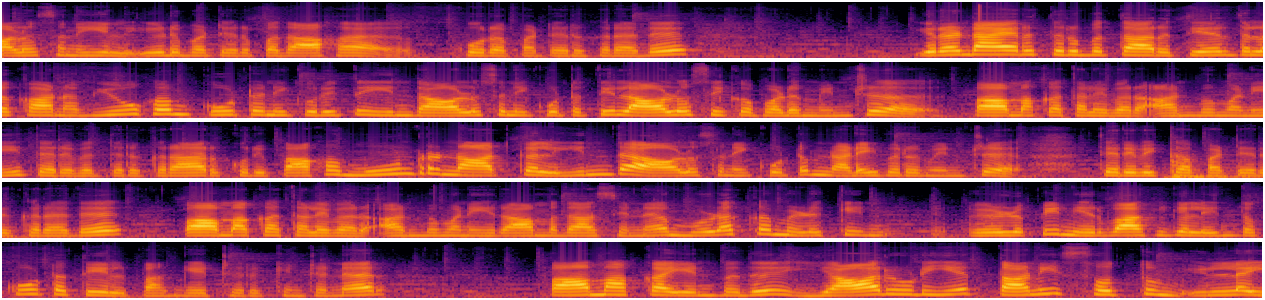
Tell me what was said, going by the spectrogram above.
ஆலோசனையில் ஈடுபட்டிருப்பதாக கூறப்பட்டிருக்கிறது. இரண்டாயிரத்தி இருபத்தாறு தேர்தலுக்கான வியூகம் கூட்டணி குறித்து இந்த ஆலோசனை கூட்டத்தில் ஆலோசிக்கப்படும் என்று பாமக தலைவர் அன்புமணி தெரிவித்திருக்கிறார். குறிப்பாக மூன்று நாட்கள் இந்த ஆலோசனை கூட்டம் நடைபெறும் என்று தெரிவிக்கப்பட்டிருக்கிறது. பாமக தலைவர் அன்புமணி ராமதாஸ் என முழக்கம் எழுக்கி எழுப்பி நிர்வாகிகள் இந்த கூட்டத்தில் பங்கேற்றிருக்கின்றனர். பாமக என்பது யாருடைய தனி சொத்தும் இல்லை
